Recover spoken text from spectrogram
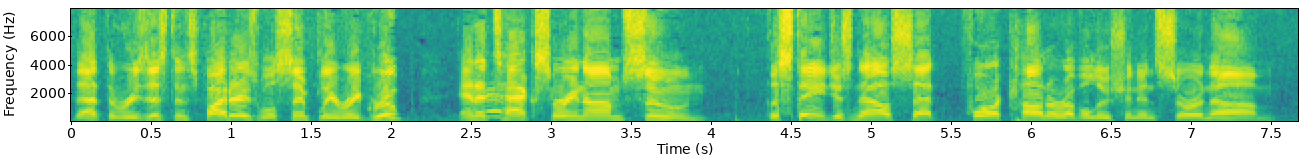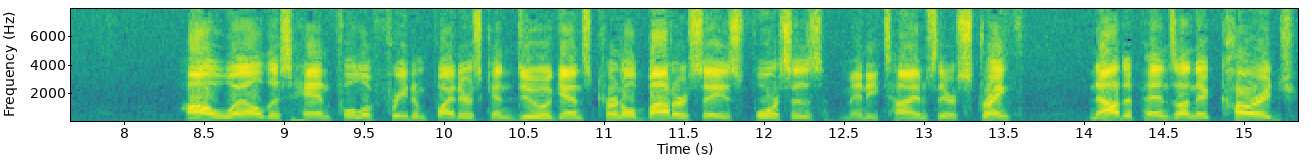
that the resistance fighters will simply regroup and attack Suriname soon. The stage is now set for a counter-revolution in Suriname. How well this handful of freedom fighters can do against Colonel Bouterse's forces, many times their strength, now depends on their courage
